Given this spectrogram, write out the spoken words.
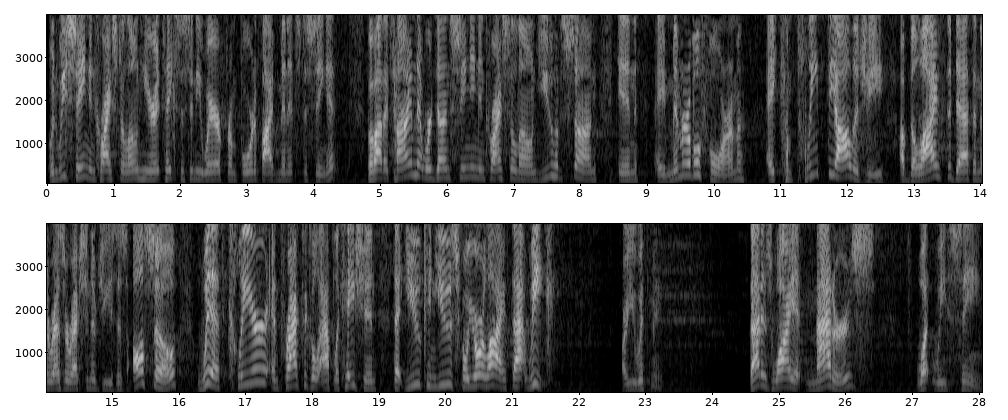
When we sing in Christ Alone here, it takes us anywhere from four to five minutes to sing it. But by the time that we're done singing in Christ alone, you have sung in a memorable form a complete theology of the life, the death, and the resurrection of Jesus, also with clear and practical application that you can use for your life that week. Are you with me? That is why it matters what we sing.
